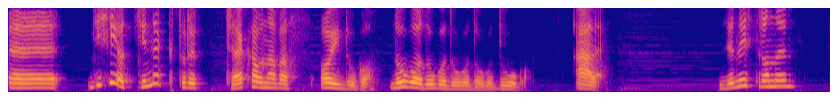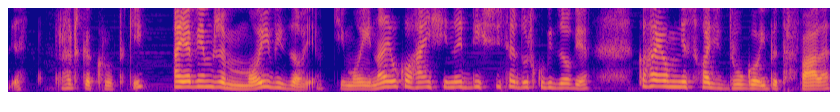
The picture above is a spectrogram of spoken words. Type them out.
Eee, dzisiaj odcinek, który czekał na Was oj długo, długo, długo, długo, długo, długo. Ale z jednej strony jest troszeczkę krótki, a ja wiem, że moi widzowie, ci moi najukochańsi, najbliżsi serduszku widzowie, kochają mnie słuchać długo i wytrwale.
